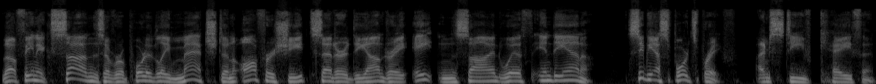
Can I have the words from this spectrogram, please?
The Phoenix Suns have reportedly matched an offer sheet center DeAndre Ayton signed with Indiana. CBS Sports Brief. I'm Steve Kathan.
